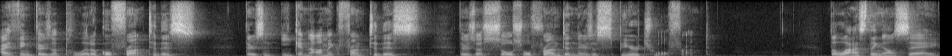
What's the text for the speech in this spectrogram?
I think there's a political front to this, there's an economic front to this, there's a social front, and there's a spiritual front. The last thing I'll say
